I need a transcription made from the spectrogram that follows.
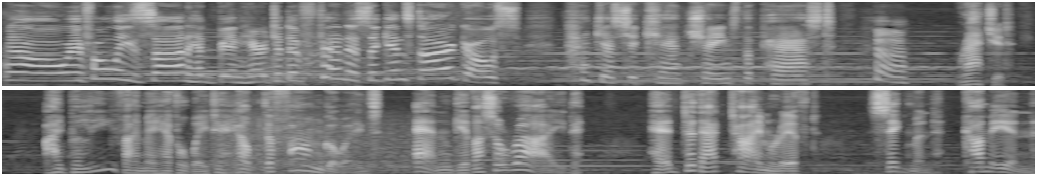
Oh, if only Zahn had been here to defend us against Argos. I guess you can't change the past. Huh. Ratchet, I believe I may have a way to help the Fongoids and give us a ride. Head to that time rift. Sigmund, come in.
